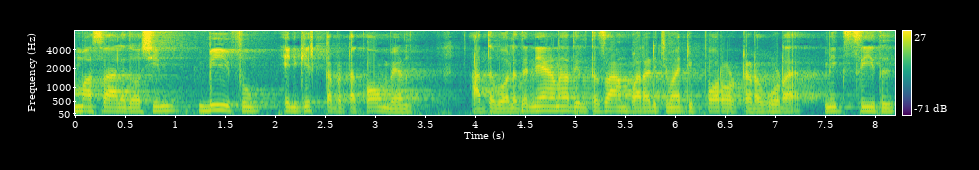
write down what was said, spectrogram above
മസാല ദോശയും ബീഫും എനിക്ക് ഇഷ്ടപ്പെട്ട കോമ്പയാണ്. അതുപോലെ തന്നെയാണ് അതിലത്തെ സാമ്പാർ അടിച്ചു മാറ്റി പൊറോട്ടയുടെ കൂടെ മിക്സ് ചെയ്ത്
